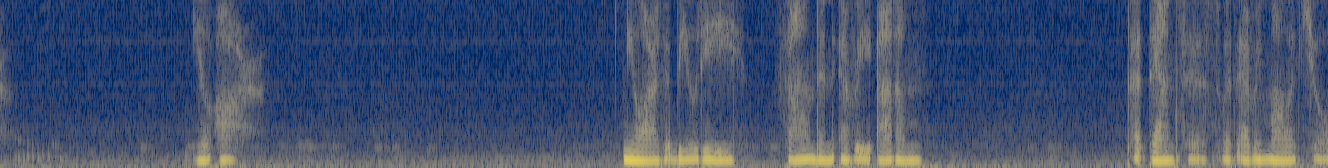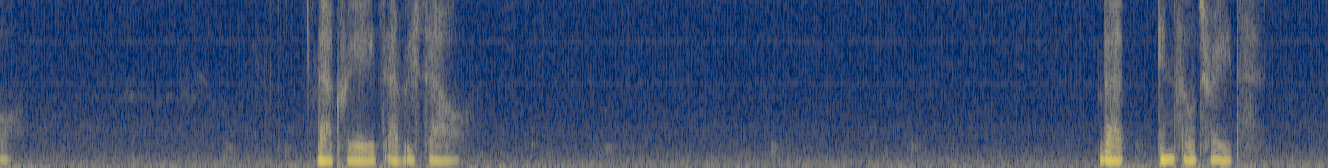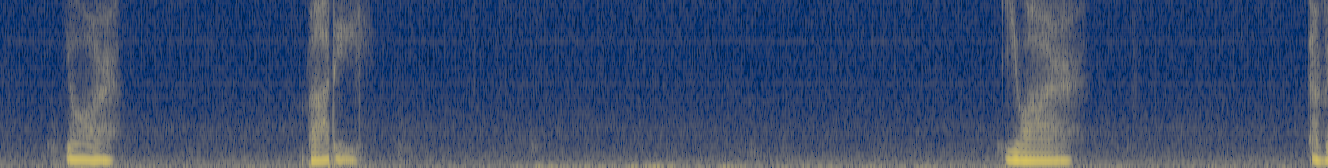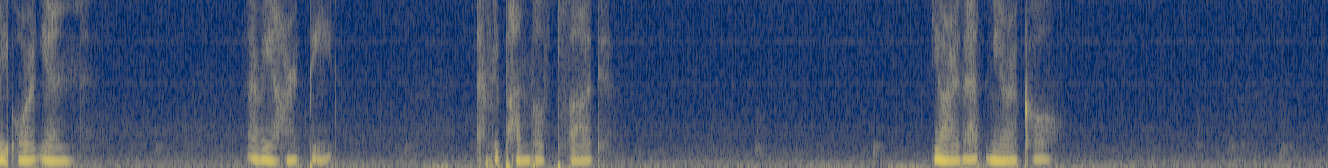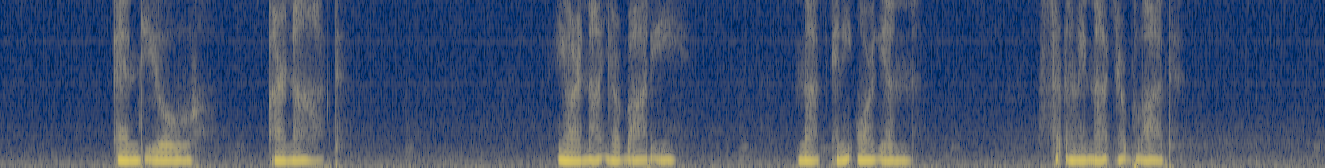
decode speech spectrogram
You are. You are the beauty found in every atom that dances with every molecule, that creates every cell. That infiltrates your body. You are every organ every heartbeat, every pump of blood. You are that miracle. And you are not. You are not your body, not any organ, certainly not your blood,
